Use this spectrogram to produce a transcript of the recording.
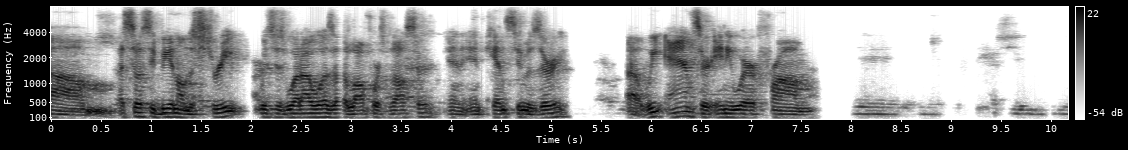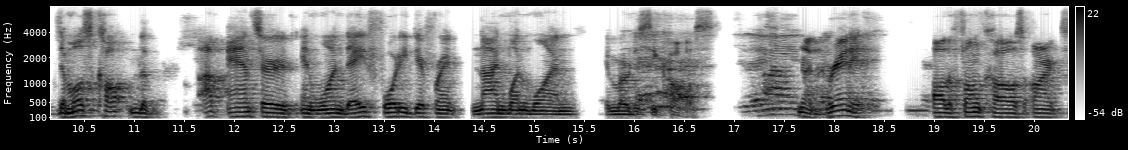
um, especially being on the street, which is what I was a law enforcement officer in, in Kansas City, Missouri. Uh, we answer anywhere from the most call. The I've answered in one day forty different nine one one emergency calls. Now, granted, all the phone calls aren't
